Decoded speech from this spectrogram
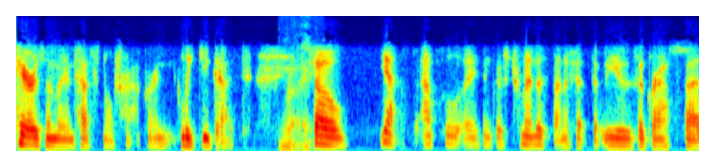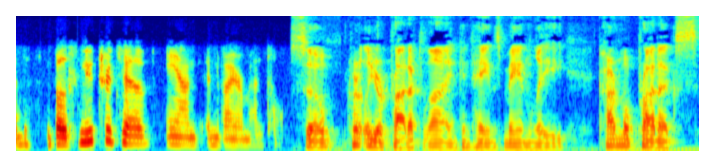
tears in the intestinal tract or in leaky gut. Right. So, yes, absolutely. I think there's tremendous benefit that we use a grass fed, both nutritive and environmental. So, currently, your product line contains mainly caramel products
